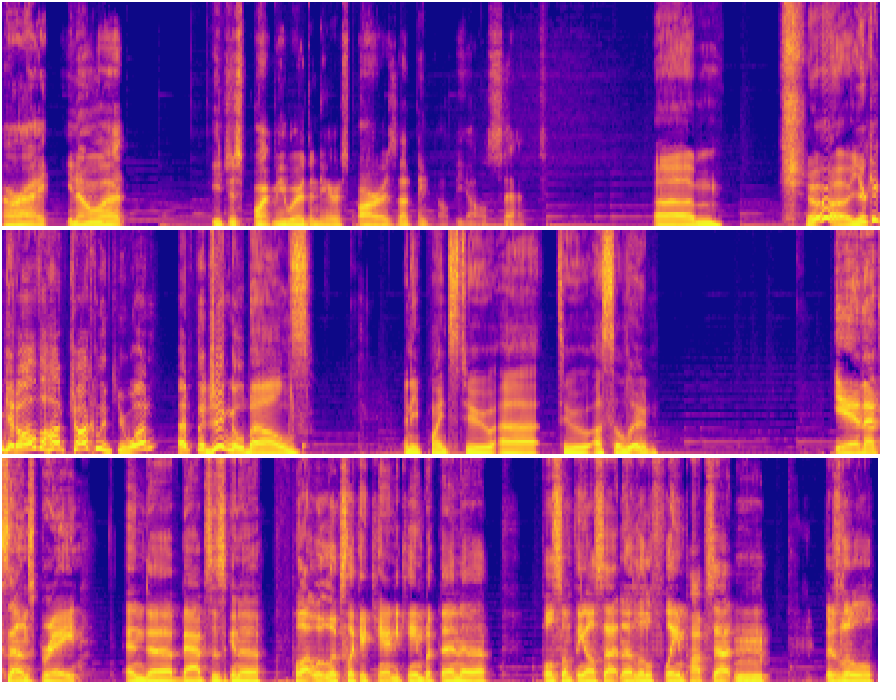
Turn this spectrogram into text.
all right. You know what? You just point me where the nearest bar is. I think I'll be all set. um sure you can get all the hot chocolate you want at the jingle bells and he points to uh to a saloon Yeah, that sounds great. And uh, Babs is gonna pull out what looks like a candy cane, but then uh, pull something else out, and a little flame pops out, and there's a little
